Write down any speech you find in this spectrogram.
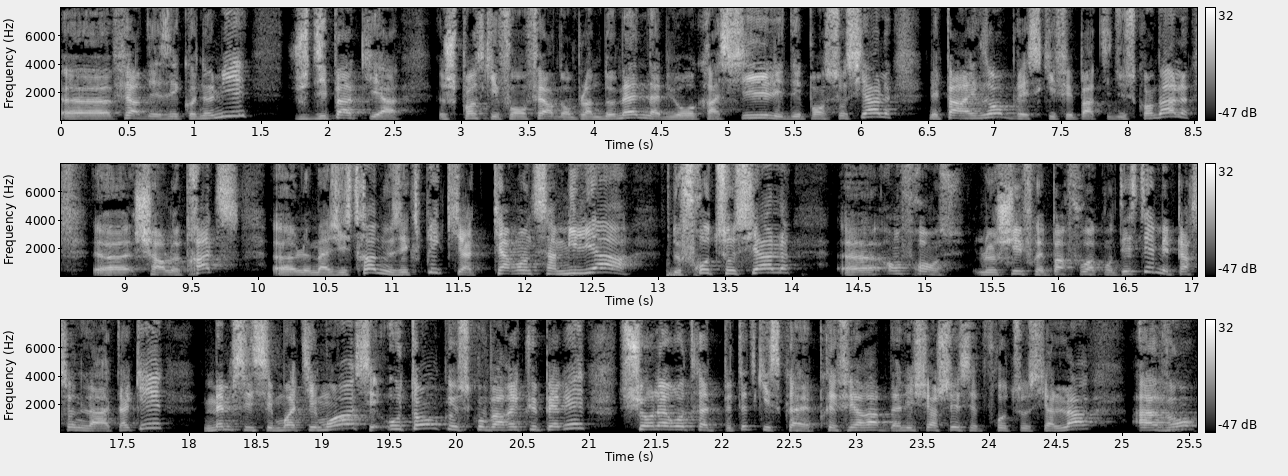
euh, faire des économies, je ne dis pas qu'il y a, je pense qu'il faut en faire dans plein de domaines, la bureaucratie, les dépenses sociales. Mais par exemple, et ce qui fait partie du scandale, euh, Charles Prats, euh, le magistrat, nous explique qu'il y a 45 milliards de fraude sociale euh, en France. Le chiffre est parfois contesté, mais personne ne l'a attaqué. Même si c'est moitié-mois, c'est autant que ce qu'on va récupérer sur les retraites. Peut-être qu'il serait préférable d'aller chercher cette fraude sociale-là avant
